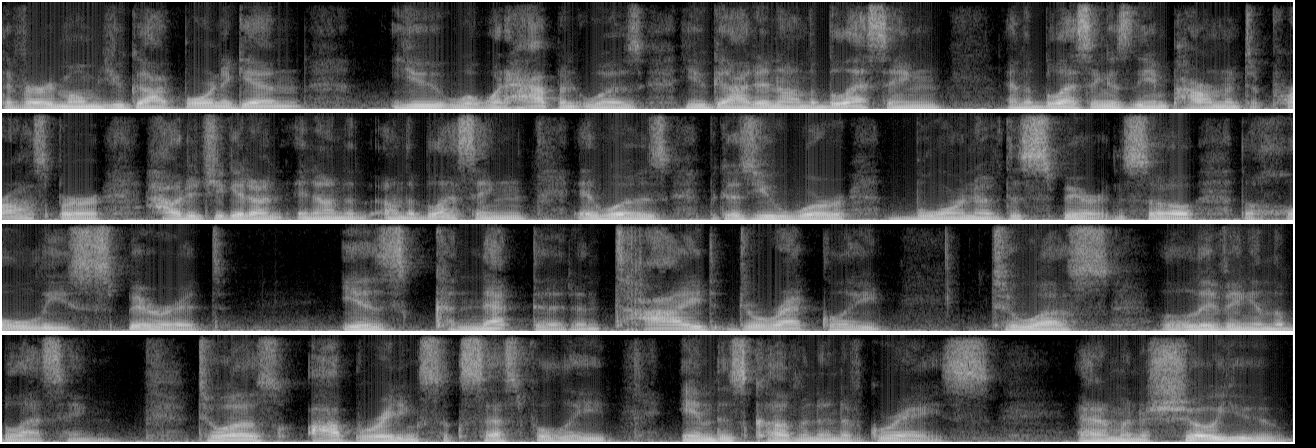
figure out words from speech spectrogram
the very moment you got born again, you what, what happened was you got in on the blessing and the blessing is the empowerment to prosper. How did you get on, in on the, on the blessing? It was because you were born of the spirit. And so the holy spirit is connected and tied directly to us living in the blessing to us operating successfully in this covenant of grace. And i'm going to show you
